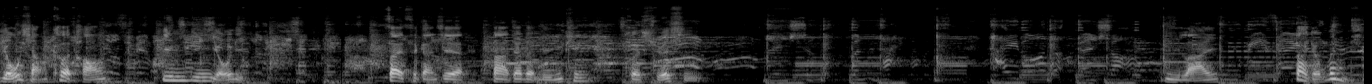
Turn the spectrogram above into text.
有享课堂，彬彬有礼。再次感谢大家的聆听和学习。你来带着问题，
